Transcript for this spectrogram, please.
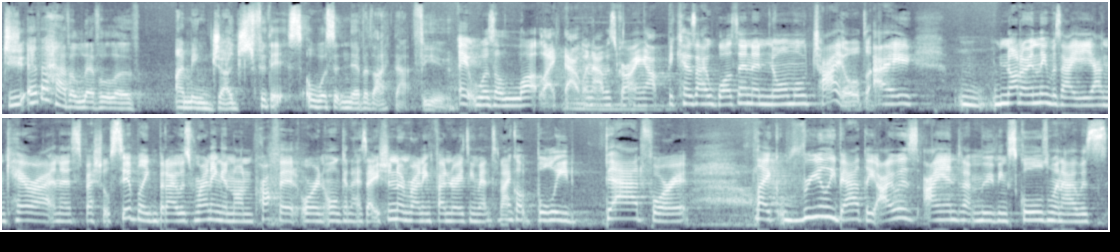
Did you ever have a level of I'm being judged for this, or was it never like that for you? It was a lot like that when I was growing up because I wasn't a normal child. I not only was I a young carer and a special sibling, but I was running a non-profit or an organization and running fundraising events, and I got bullied bad for it like really badly. I was I ended up moving schools when I was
